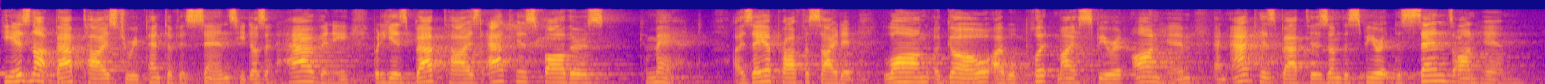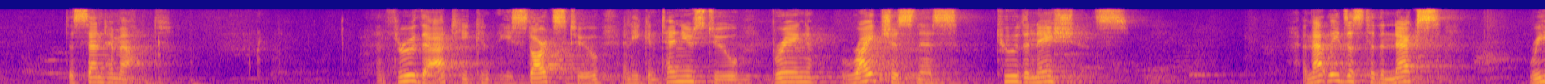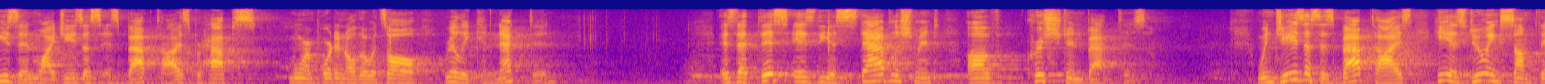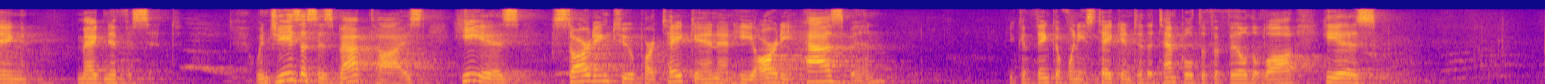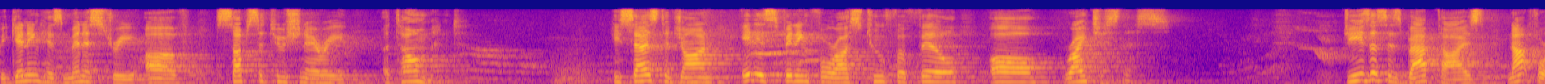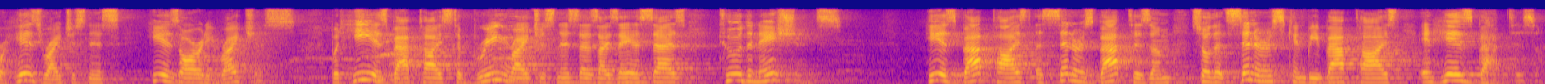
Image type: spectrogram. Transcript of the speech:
He is not baptized to repent of his sins, he doesn't have any, but he is baptized at his Father's command. Isaiah prophesied it long ago I will put my Spirit on him, and at his baptism the Spirit descends on him to send him out. And through that, he, can, he starts to and he continues to bring righteousness to the nations. And that leads us to the next reason why Jesus is baptized, perhaps more important, although it's all really connected, is that this is the establishment of Christian baptism. When Jesus is baptized, he is doing something magnificent. When Jesus is baptized, he is starting to partake in, and he already has been. You can think of when he's taken to the temple to fulfill the law. He is beginning his ministry of substitutionary atonement. He says to John, It is fitting for us to fulfill all righteousness. Jesus is baptized not for his righteousness, he is already righteous. But he is baptized to bring righteousness, as Isaiah says, to the nations. He is baptized a sinner's baptism so that sinners can be baptized in his baptism.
